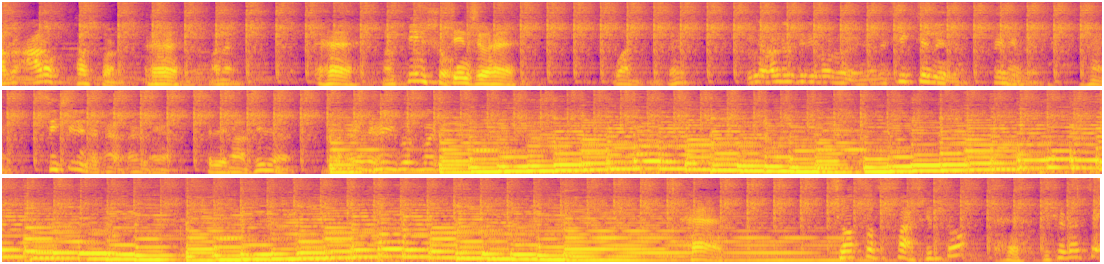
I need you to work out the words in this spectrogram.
আরও আরও ফাস্ট করেন হ্যাঁ। মানে হ্যাঁ। মানে তিনশো। তিনশো হ্যাঁ। ওয়ান হ্যাঁ হ্যাঁ। হ্যাঁ হ্যাঁ. হ্যাঁ। যত ফাস্ট কিন্তু বিষয়টা হচ্ছে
